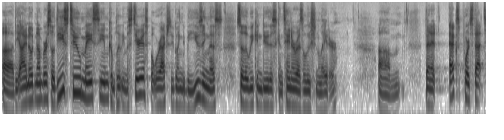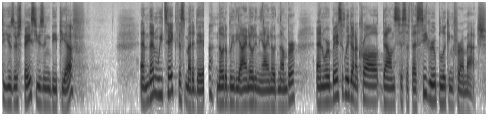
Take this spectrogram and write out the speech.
uh, the inode number. So these two may seem completely mysterious, but we're actually going to be using this so that we can do this container resolution later. Um, then it exports that to user space using BPF. And then we take this metadata, notably the inode and the inode number, and we're basically going to crawl down sysfs cgroup looking for a match.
